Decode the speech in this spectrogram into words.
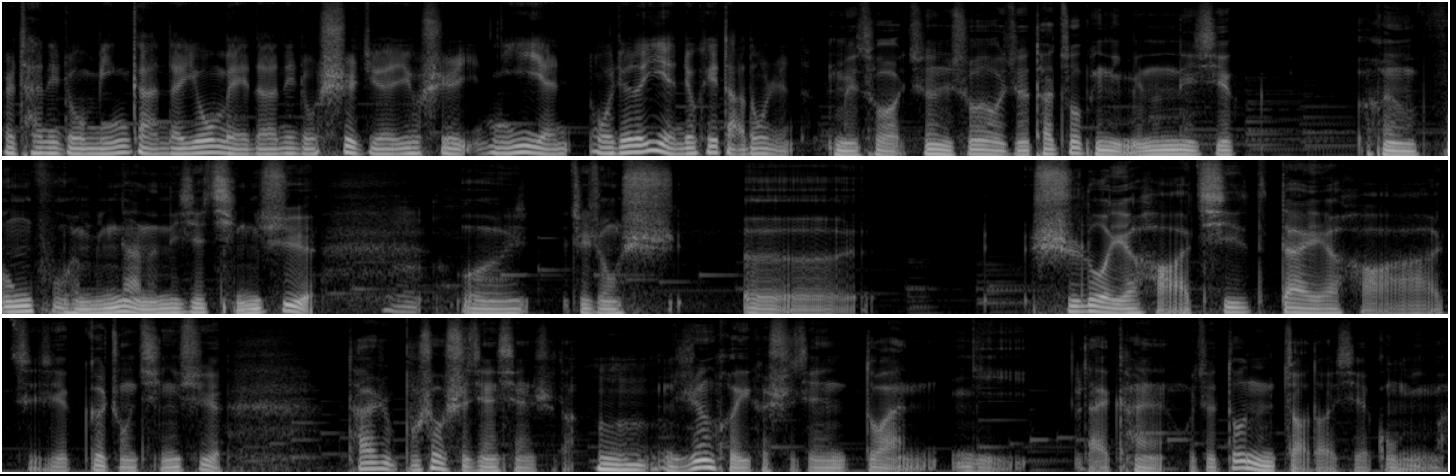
而它那种敏感的、优美的那种视觉，又是你一眼，我觉得一眼就可以打动人的。没错，就像你说的，我觉得他作品里面的那些很丰富、很敏感的那些情绪，嗯我这种失呃失落也好啊，期待也好啊，这些各种情绪，它是不受时间限制的。嗯你任何一个时间段，你来看，我觉得都能找到一些共鸣嘛。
